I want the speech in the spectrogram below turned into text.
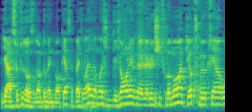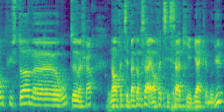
je veux dire, surtout dans, dans le domaine bancaire, ça peut être ouais, bah, moi je- j'enlève le, le chiffrement et puis hop, je me crée un rôle custom, euh, route, machin. Non, en fait, c'est pas comme ça. Et en fait, c'est ça qui est bien avec le module.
